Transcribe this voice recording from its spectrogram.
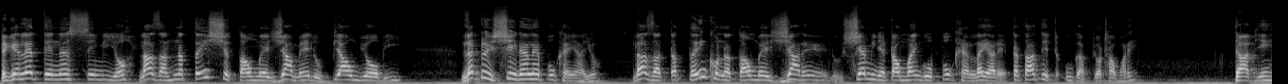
တကယ်လဲတင်နဲ့ဆင်းပြီးရောလာစား2သိန်း8000ပဲရမယ်လို့ပြောင်းပြောပြီးလက်တွေ့ရှေ့တန်းလဲပုတ်ခံရရောလာစား3သိန်း9000ပဲရတယ်လို့ရှမ်းပြည်နယ်တောင်ပိုင်းကိုပုတ်ခံလိုက်ရတဲ့တပ်သားတစ်တဦးကပြောထားပါတယ်ဒါပြင်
